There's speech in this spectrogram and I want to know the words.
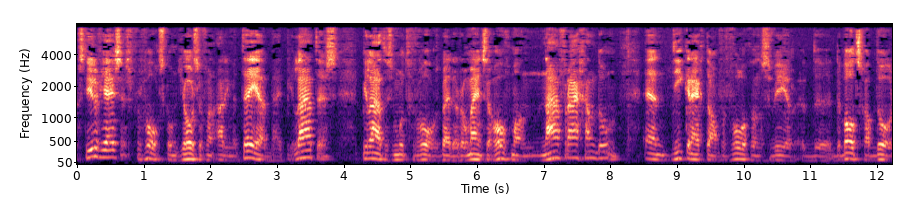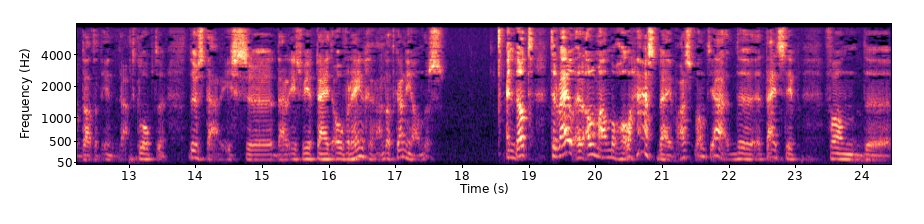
stierf Jezus. Vervolgens komt Jozef van Arimathea bij Pilatus. Pilatus moet vervolgens bij de Romeinse hoofdman navraag gaan doen. En die krijgt dan vervolgens weer de, de boodschap door dat het inderdaad klopte. Dus daar is, uh, daar is weer tijd overheen gegaan. Dat kan niet anders. En dat terwijl er allemaal nogal haast bij was. Want ja, de, het tijdstip van, de,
